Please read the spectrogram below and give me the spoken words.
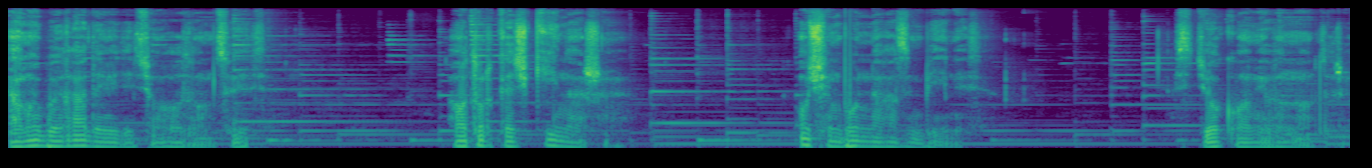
А мы бы рады видеть все в розовом цвете. А вот только очки наши очень больно разбились стеклами внутрь.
